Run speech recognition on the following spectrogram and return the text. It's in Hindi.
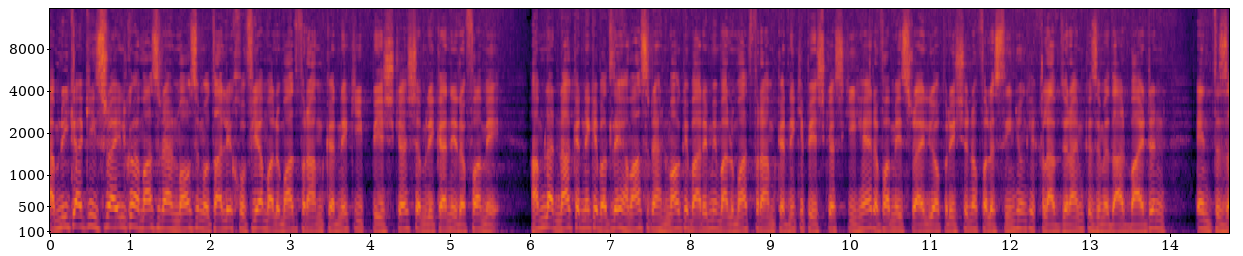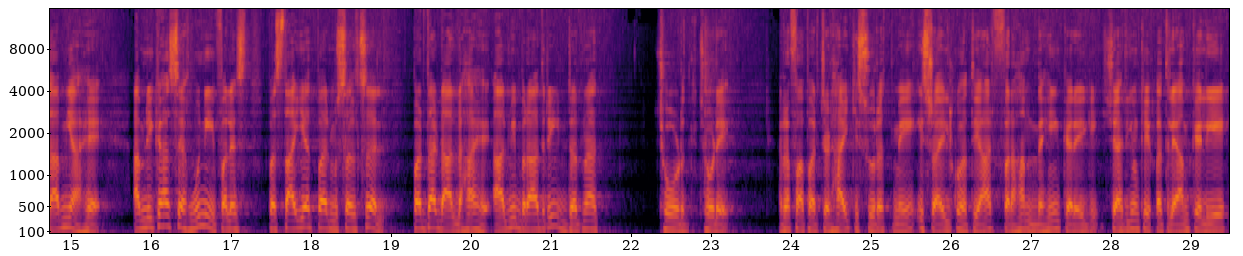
अमरीका की इसराइल को हमास रहनुमाओं से मुतल खुफिया मालूम फराम करने की पेशकश अमरीका ने रफा में हमला न करने के बदले हमास रहनुमाओं के बारे में मालूम फराम करने की पेशकश की है। रफा में इसराइली ऑपरेशन और फ़लस्तियों के खिलाफ जराइम का जिम्मेदार बाइडन इंतज़ामिया है। अमरीका सहूनी फस्ताइत पर मुसलसल पर्दा डाल रहा है। आलमी बरदरी डरना छोड़, छोड़े। रफा पर चढ़ाई की सूरत में इसराइल को हथियार फराहम नहीं करेगी। शहरीों के कत्लेआम के लिए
